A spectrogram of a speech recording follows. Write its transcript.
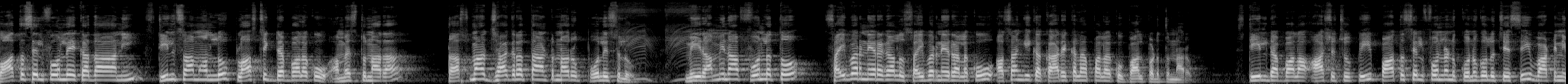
పాత సెల్ ఫోన్లే కదా అని స్టీల్ సామాన్లు ప్లాస్టిక్ డబ్బాలకు అమ్మేస్తున్నారా? తస్మాత్ జాగ్రత్త అంటున్నారు పోలీసులు. మీరు అమ్మిన ఫోన్లతో సైబర్ నేరగాలు సైబర్ నేరాలకు అసాంఘిక కార్యకలాపాలకు పాల్పడుతున్నారు. స్టీల్ డబ్బాల ఆశ చూపి పాత సెల్ ఫోన్లను కొనుగోలు చేసి వాటిని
